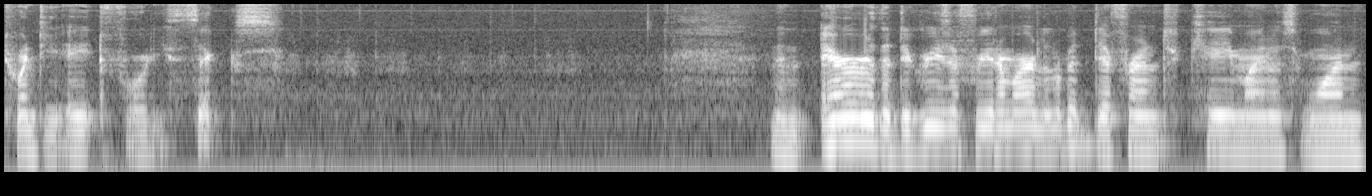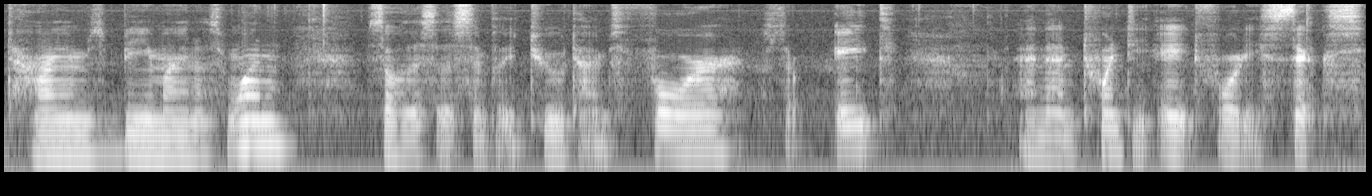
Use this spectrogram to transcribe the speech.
2846 In error, the degrees of freedom are a little bit different. k minus 1 times b minus 1. So this is simply 2 times 4, so 8. And then 2846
